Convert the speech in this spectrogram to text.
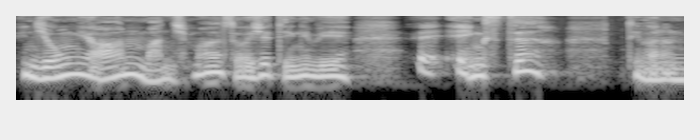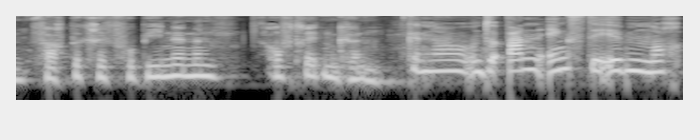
in jungen Jahren manchmal solche Dinge wie äh, Ängste, die wir einen Fachbegriff Phobie nennen, auftreten können. Genau. Und wann Ängste eben noch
